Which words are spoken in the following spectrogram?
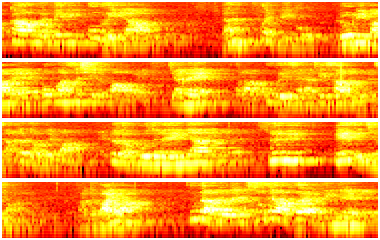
အကာအကွယ်ပေးပြီးဥပဒေအရကိုလမ်းဖွင့်ပေးဖို့ လိုနေပါတယ်ပုံမှန်၁၈အပါအဝင်ကျန်တဲ့ဟလာဥပဒေဆိုင်ရာကိစ္စတွေလည်းဒါလွတ်တော်တွေမှာလွတ်တော်ကိုယ်စားလှယ်များနေတယ်ဆွေးနွေးပေးစီချင်ပါတယ်ဒါတစ်ပိုင်းပါခုနပြောတဲ့အစိုးရအဖွဲ့အနေနဲ့လည်း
